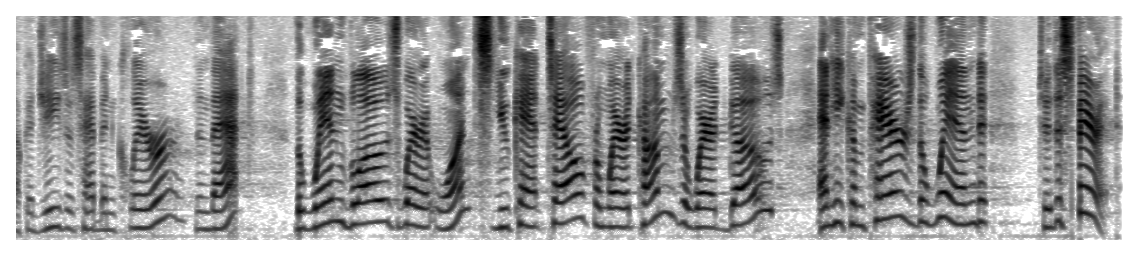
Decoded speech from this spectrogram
How could Jesus have been clearer than that? The wind blows where it wants. You can't tell from where it comes or where it goes. And he compares the wind to the Spirit.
